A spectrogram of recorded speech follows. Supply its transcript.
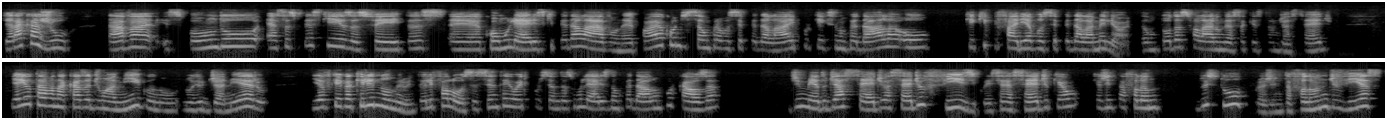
de Aracaju, estava expondo essas pesquisas feitas é, com mulheres que pedalavam, né? Qual é a condição para você pedalar e por que, que você não pedala ou o que, que faria você pedalar melhor? Então, todas falaram dessa questão de assédio. E aí eu estava na casa de um amigo no, no, Rio de Janeiro e eu fiquei com aquele número. Então, ele falou, 68% das mulheres não pedalam por causa de medo de assédio, assédio físico, esse assédio que é o que a gente está falando do estupro, a gente está falando de vias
